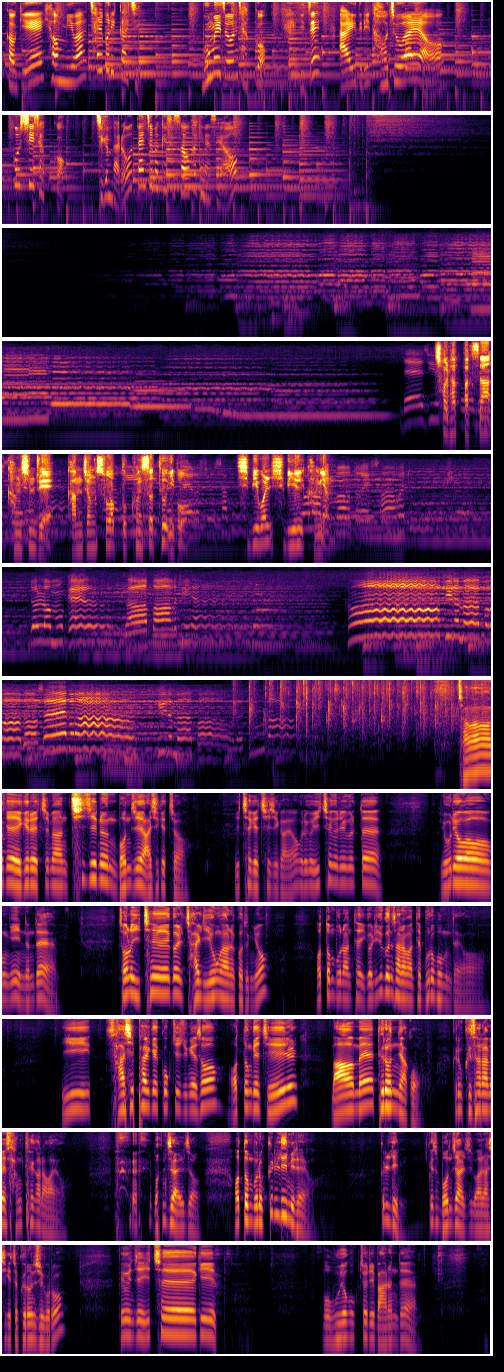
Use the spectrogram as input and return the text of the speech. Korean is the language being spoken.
거기에 현미와 찰부리까지. 몸에 좋은 잡곡, 이제 아이들이 더 좋아해요. 꽃씨 잡곡, 지금 바로 딴지마켓에서 확인하세요. 철학 박사 강신주의 감정 수업 북 콘서트 2부 12월 12일 강연. 장황하게 얘기를 했지만 치지는 뭔지 아시겠죠? 이 책의 치지가요. 그리고 이 책을 읽을 때 요령이 있는데 저는 이 책을 잘 이용하거든요. 어떤 분한테 이걸 읽은 사람한테 물어보면 돼요. 이 48개 꼭지 중에서 어떤 게 제일 마음에 들었냐고. 그럼 그 사람의 상태가 나와요. 뭔지 알죠? 어떤 분은 끌림이래요. 끌림. 그래서 뭔지 알지 아시겠죠? 그런 식으로. 그리고 이제 이 책이 뭐 우여곡절이 많은데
